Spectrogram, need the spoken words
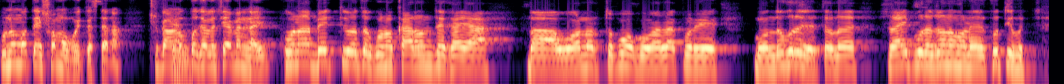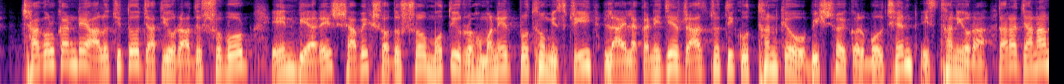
কোনো মতে সম্ভব হইতেছে না। কারণ উপজেলা চেয়ারম্যান নাই। কোন ব্যক্তিগত কোনো কারণ দেখায়া বা অনর্থক অবহেলা করে বন্ধ করে তাহলে রায়পুরা জনগণের ক্ষতি হচ্ছে। ছাগলকাণ্ডে আলোচিত জাতীয় রাজস্ব বোর্ড এনবিআর এর সাবেক সদস্য মতিউর রহমানের প্রথম স্ত্রী লাইলা কানিজের রাজনৈতিক উত্থানকেও বিস্ময়কর বলছেন স্থানীয়রা। তারা জানান,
